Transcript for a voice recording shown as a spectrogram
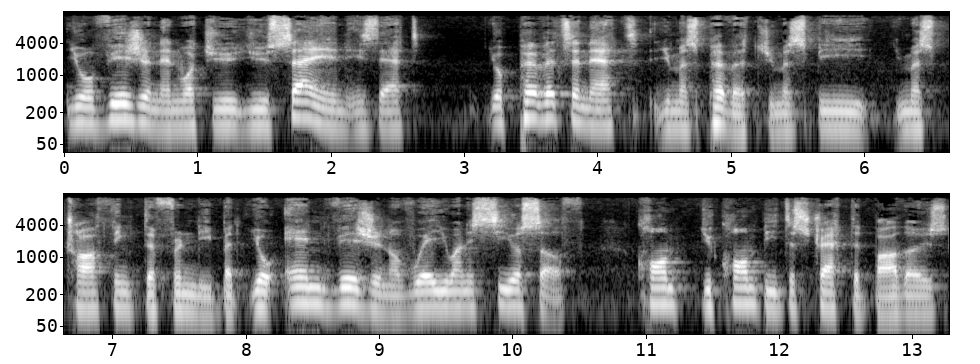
your vision and what you, you're saying is that your pivots and that you must pivot. You must be, you must try to think differently. But your end vision of where you want to see yourself, can't, you can't be distracted by those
